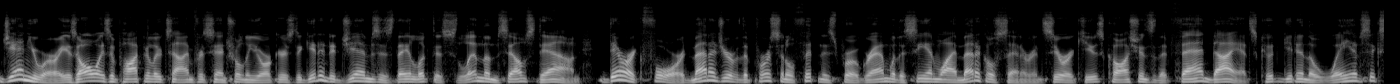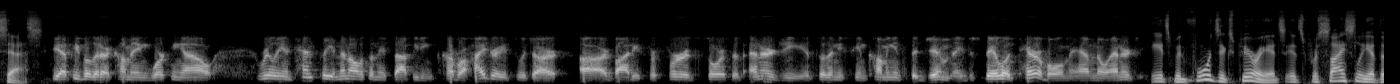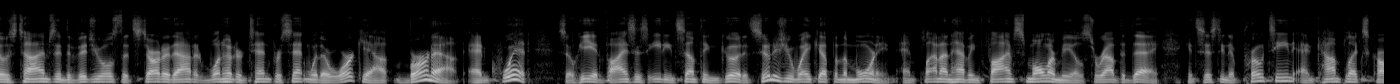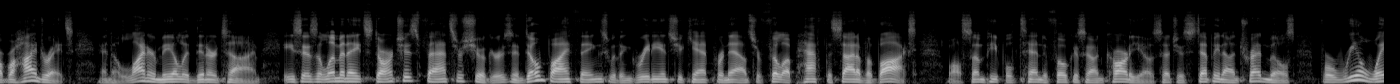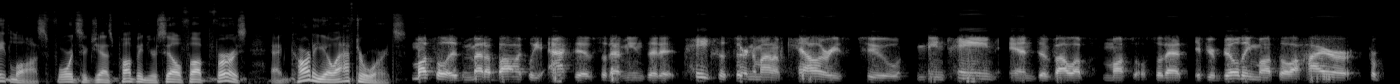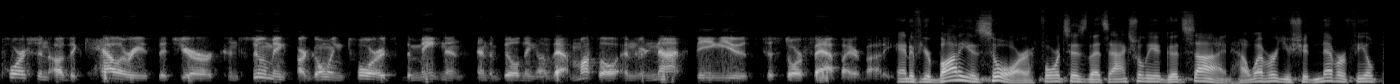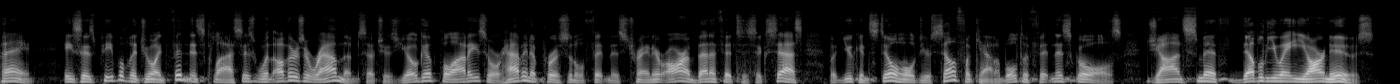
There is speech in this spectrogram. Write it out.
January is always a popular time for Central New Yorkers to get into gyms as they look to slim themselves down. Derek Ford, manager of the personal fitness program with the CNY Medical Center in Syracuse, cautions that fad diets could get in the way of success. Have people that are coming working out really intensely, and then all of a sudden they stop eating carbohydrates, which are uh, our body's preferred source of energy. And so then you see them coming into the gym, they just they look terrible and they have no energy. It's been Ford's experience. It's precisely at those times individuals that started out at 110% with their workout burn out and quit. So he advises eating something good as soon as you wake up in the morning and plan on having five smaller meals throughout the day, consisting of protein and complex carbohydrates, and a lighter meal at dinner time. He says eliminate starches, fats, or sugars, and don't buy things with ingredients you can't pronounce or fill up half the side of a box, while some people tend to focus on cardio, such as stepping on treadmills. For real weight loss, Ford suggests pumping yourself up first and cardio afterwards. Muscle is metabolically active, so that means that it takes a certain amount of calories to maintain and develop muscle. So that if you're building muscle, a higher proportion of the calories that you're consuming are going towards the maintenance and the building of that muscle, and they're not being used to store fat by your body. And if your body is sore, Ford says that's actually a good sign. However, you should never feel pain. He says people that join fitness classes with others around them, such as yoga, Pilates, or having a personal fitness trainer, are a benefit to success, but you can still hold yourself accountable to fitness goals. John Smith, WAER News.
